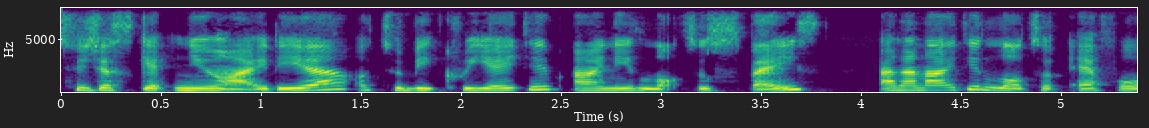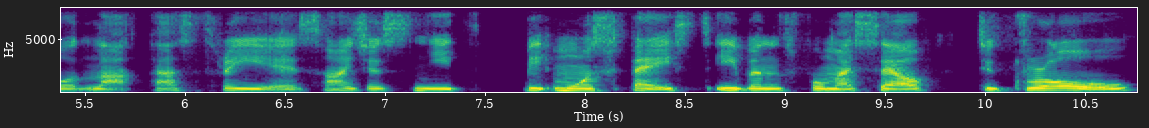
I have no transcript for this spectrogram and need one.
to just get new idea or to be creative. I need lots of space. And then I did lots of effort last past three years. I just need a bit more space, even for myself, to grow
